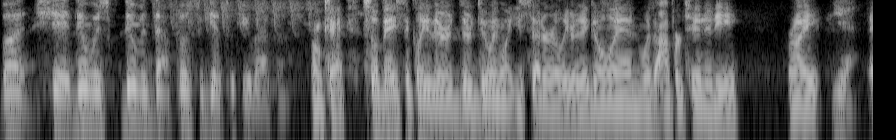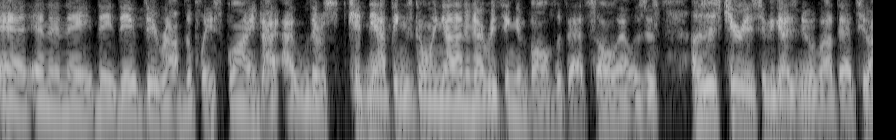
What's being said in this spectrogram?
but shit, they was they was that close to get to Cuba. too. Okay, so basically, they're they're doing what you said earlier. They go in with opportunity, right? Yeah. And and then they they they they rob the place blind. I, I there was kidnappings going on and everything involved with that. So that was just I was just curious if you guys knew about that too.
